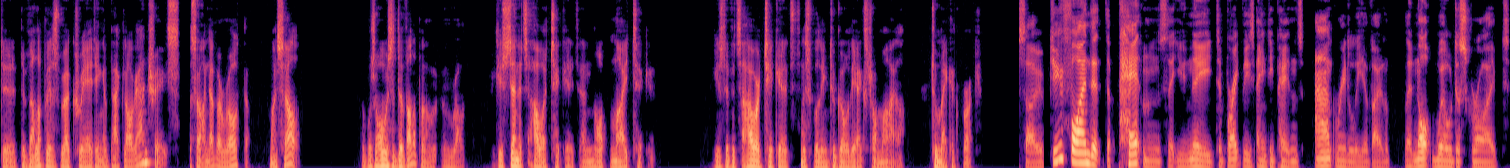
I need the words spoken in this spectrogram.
the developers were creating a backlog entries. So I never wrote them myself. It was always a developer who who wrote because then it's our ticket and not my ticket. Because if it's our ticket, it's willing to go the extra mile to make it work. So, do you find that the patterns that you need to break these anti patterns aren't readily available? They're not well described.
